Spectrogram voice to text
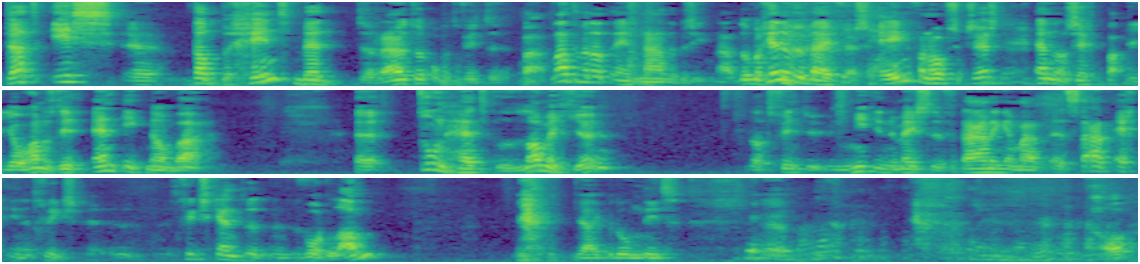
dat is, dat begint met de ruiter op het witte paard. Laten we dat eens nader bezien. Nou, dan beginnen we bij vers 1 van hoofdstuk 6, en dan zegt Johannes dit, en ik nam waar. toen het lammetje, dat vindt u niet in de meeste vertalingen, maar het staat echt in het Grieks. Het Grieks kent het, woord lam. ja, ik bedoel niet. Uh, oh.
